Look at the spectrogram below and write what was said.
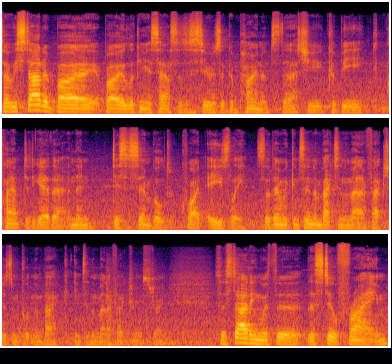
So we started by, by looking at this house as a series of components that actually could be clamped together and then disassembled quite easily. So then we can send them back to the manufacturers and put them back into the manufacturing stream. So starting with the, the steel frame,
